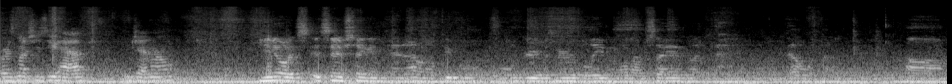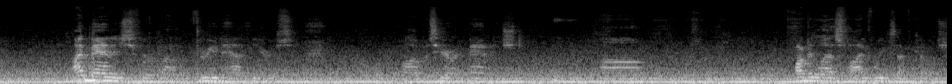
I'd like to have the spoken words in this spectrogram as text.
or as much as you have in general? You know, it's it's interesting, and, and I don't know if people will agree with me or believe in what I'm saying, but hell with that. Um, I managed for about three and a half years. While I was here, I managed. Um, probably the last five weeks I've coached.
